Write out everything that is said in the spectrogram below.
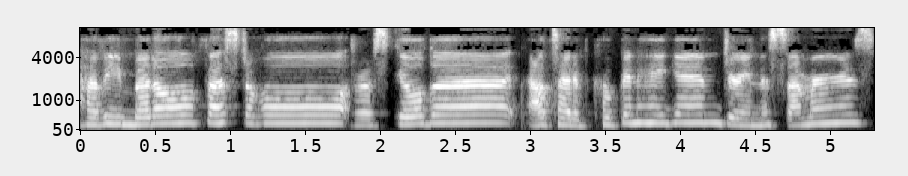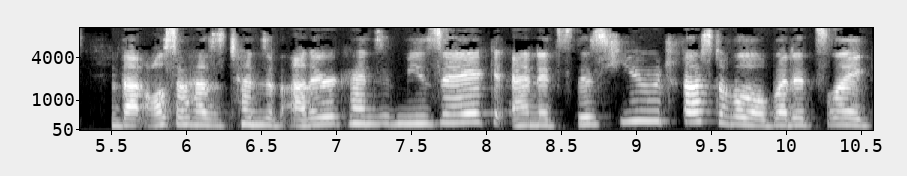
heavy metal festival, Roskilde, outside of Copenhagen during the summers, that also has tons of other kinds of music. And it's this huge festival, but it's like,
